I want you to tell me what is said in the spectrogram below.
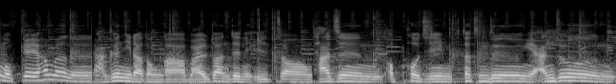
게임 업계 하면은 야근이라던가 말도 안 되는 일정, 잦은 엎어짐, 기타 등등의 안 좋은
